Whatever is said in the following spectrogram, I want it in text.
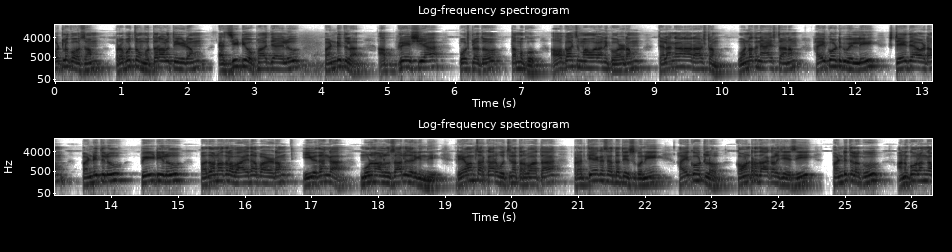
ఓట్ల కోసం ప్రభుత్వం ఉత్తరాలు తీయడం ఎస్జిటి ఉపాధ్యాయులు పండితుల అప్గ్రేషియా పోస్టులతో తమకు అవకాశం అవ్వాలని కోరడం తెలంగాణ రాష్ట్రం ఉన్నత న్యాయస్థానం హైకోర్టుకు వెళ్ళి స్టే తేవడం పండితులు పీటీలు పదోన్నతుల వాయిదా పడడం ఈ విధంగా మూడు నాలుగు సార్లు జరిగింది. రేవంత్ సర్కార్ వచ్చిన తర్వాత ప్రత్యేక శ్రద్ధ తీసుకుని హైకోర్టులో కౌంటర్ దాఖలు చేసి పండితులకు అనుకూలంగా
